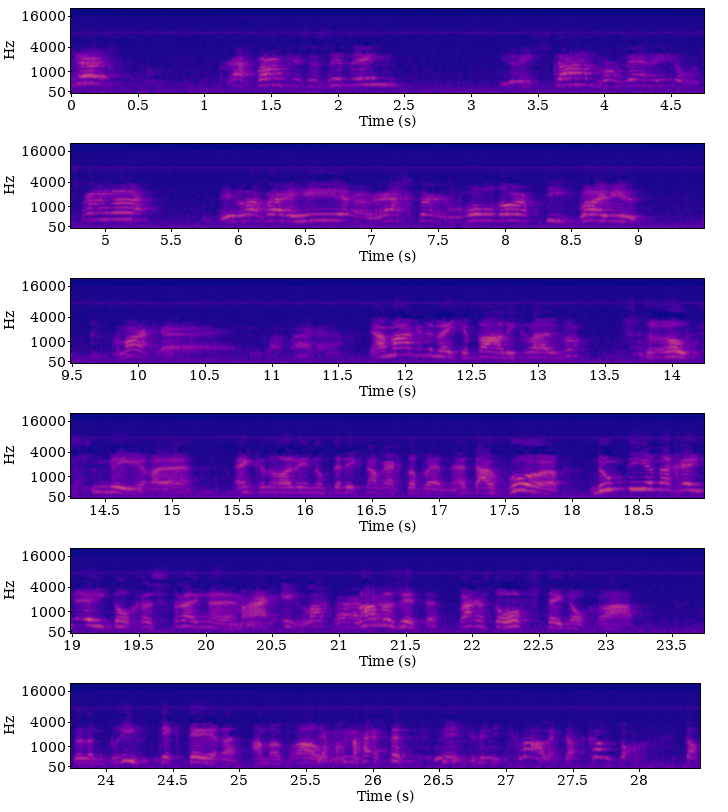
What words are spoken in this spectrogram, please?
Juist. Rechtbank is een zitting. Iedereen staan voor zijn edelgestrengen. De edelachtbare heer, rechter Woldorf T. Flywheel. Goedemorgen, edelachtbare. Ja, maak het een beetje baliekluiver. Stroop smeren, hè. Enkel en alleen omdat ik nou rechter ben, hè. Daarvoor noemde je me geen edelgestrenge. Maar edelachtbare... Laat me zitten. Waar is de hofstenograaf? wil een brief dicteren aan mevrouw. Ja, maar neemt u me niet kwalijk, dat kan toch, dat,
